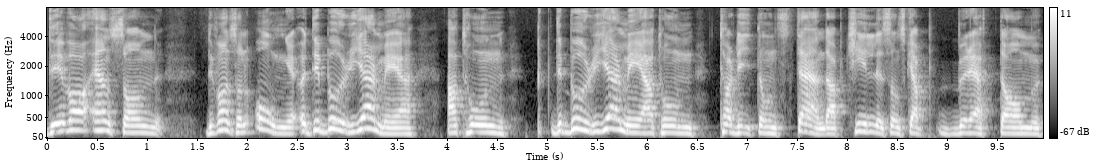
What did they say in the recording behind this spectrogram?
det var en sån, det var en sån ångest. Det börjar med att hon, det börjar med att hon tar dit någon stand-up kille som ska berätta om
